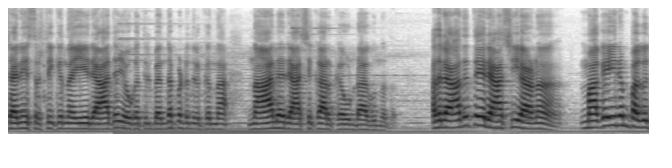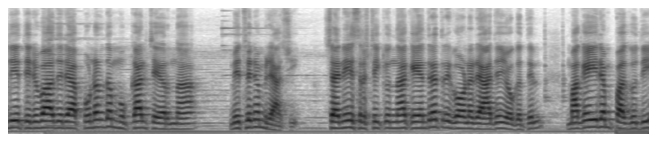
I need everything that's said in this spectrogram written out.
ശനി സൃഷ്ടിക്കുന്ന ഈ രാജയോഗത്തിൽ ബന്ധപ്പെട്ട് നിൽക്കുന്ന നാല് രാശിക്കാർക്ക് ഉണ്ടാകുന്നത്. അതിൽ ആദ്യത്തെ രാശിയാണ് മകയിരം പകുതി തിരുവാതിര പുണർദം മുക്കാൽ ചേർന്ന മിഥുനം രാശി. ശനി സൃഷ്ടിക്കുന്ന കേന്ദ്ര ത്രികോണ രാജയോഗത്തിൽ മകയിരം പകുതി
